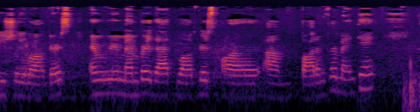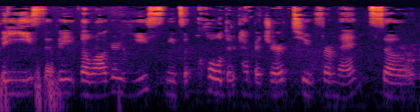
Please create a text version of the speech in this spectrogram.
usually lagers. And remember that lagers are um, bottom fermented. The yeast, the, the lager yeast needs a colder temperature to ferment. So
